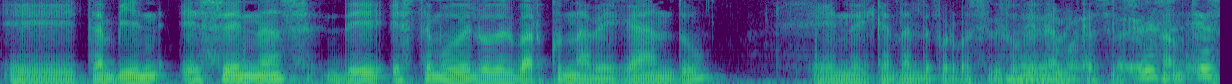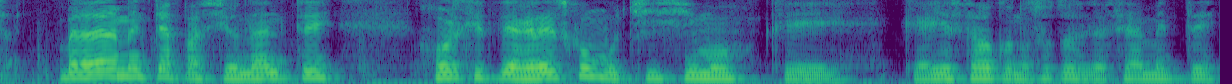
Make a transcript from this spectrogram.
eh, también escenas de este modelo del barco navegando en el canal de pruebas hidrodinámicas. Es, es verdaderamente apasionante. Jorge, te agradezco muchísimo que, que haya estado con nosotros. Desgraciadamente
